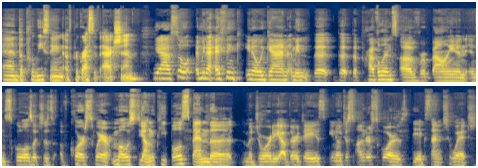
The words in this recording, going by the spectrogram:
and the policing of progressive action. Yeah, so I mean, I think you know, again, I mean, the the, the prevalence of rebellion in schools, which is of course where most young people spend the majority of their days, you know, just underscores the extent to which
